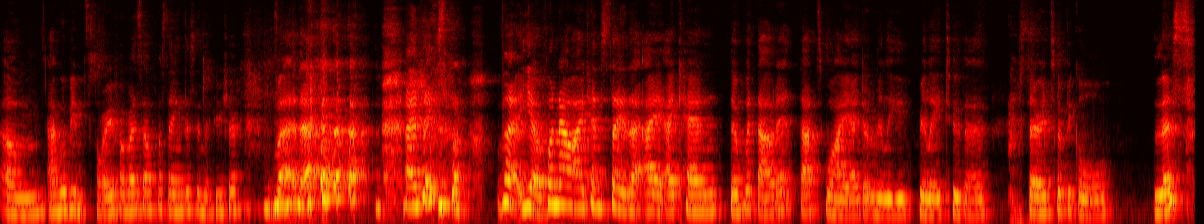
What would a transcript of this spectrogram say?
Um, I will be sorry for myself for saying this in the future, but uh, I think so. But yeah, for now, I can say that I I can live without it. That's why I don't really relate to the stereotypical list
